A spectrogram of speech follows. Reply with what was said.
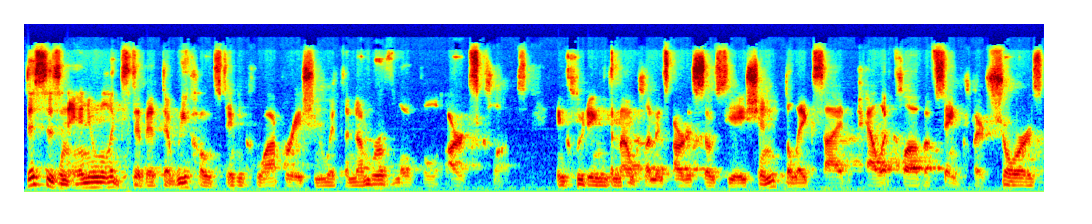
This is an annual exhibit that we host in cooperation with a number of local arts clubs, including the Mount Clemens Art Association, the Lakeside Palette Club of St. Clair Shores,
